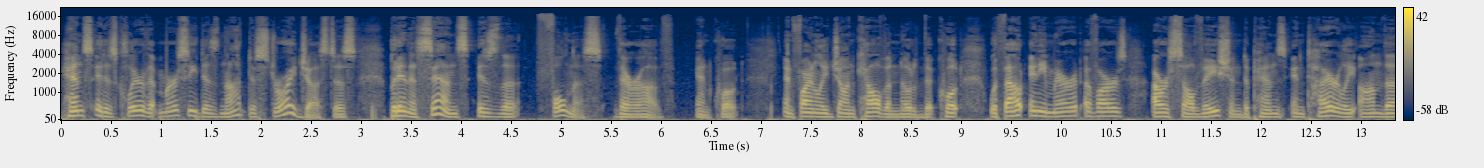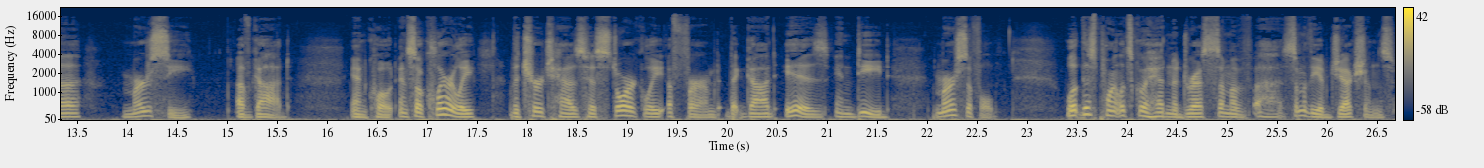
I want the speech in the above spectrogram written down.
Hence it is clear that mercy does not destroy justice, but in a sense is the fullness thereof. End quote. And finally, John Calvin noted that, quote, Without any merit of ours, our salvation depends entirely on the mercy of God. End quote. And so clearly, the church has historically affirmed that God is indeed merciful. Well, at this point, let's go ahead and address some of uh, some of the objections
